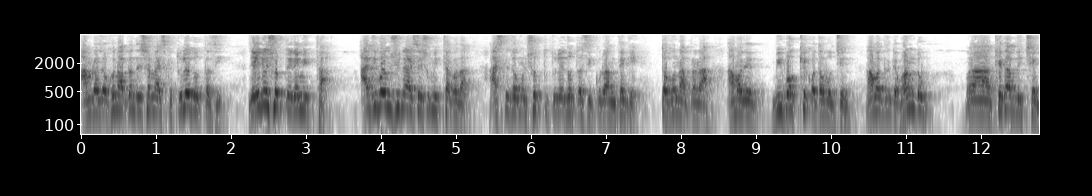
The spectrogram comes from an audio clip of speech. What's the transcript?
আমরা যখন আপনাদের সামনে আজকে তুলে ধরতেছি যে এটা সত্য এটা মিথ্যা, আজীবন শুনে আসে সুমিথ্যা কথা। আজকে যখন সত্য তুলে ধরতেছি কোরআন থেকে, তখন আপনারা আমাদের বিপক্ষে কথা বলছেন, আমাদেরকে ভণ্ড খেতাব দিচ্ছেন।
